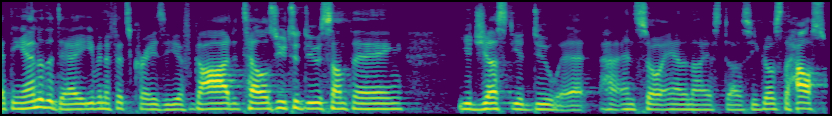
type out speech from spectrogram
at the end of the day, even if it's crazy, if God tells you to do something, you just, you do it. And so Ananias does. He goes to the house,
